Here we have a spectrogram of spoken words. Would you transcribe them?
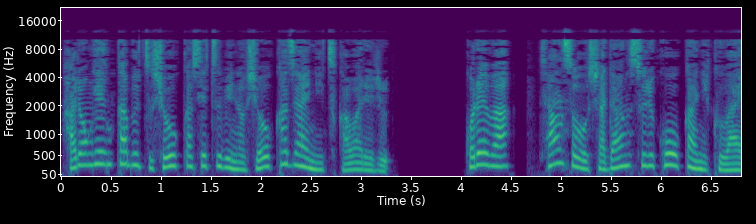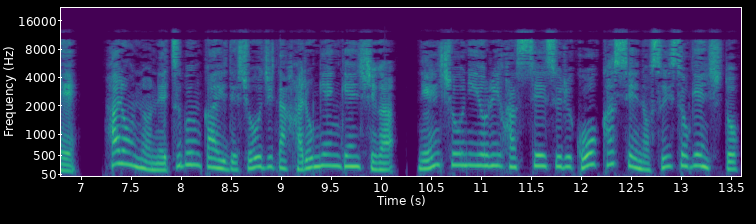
ハロゲン化物消火設備の消火剤に使われる。これは酸素を遮断する効果に加え、ハロンの熱分解で生じたハロゲン原子が燃焼により発生する高活性の水素原子と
